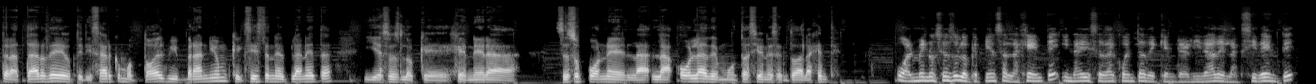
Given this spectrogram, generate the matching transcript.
tratar de utilizar como todo el vibranium que existe en el planeta y eso es lo que genera, se supone, la, la ola de mutaciones en toda la gente. O al menos eso es lo que piensa la gente y nadie se da cuenta de que en realidad el accidente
